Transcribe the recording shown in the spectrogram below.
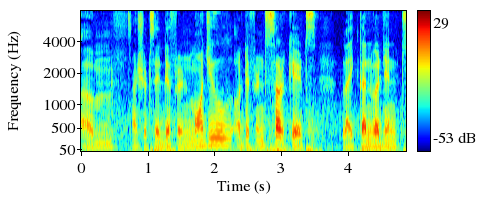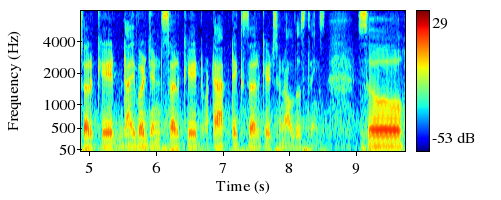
um, I should say different module or different circuits like convergent circuit, divergent circuit or taptic circuits and all those things. So,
